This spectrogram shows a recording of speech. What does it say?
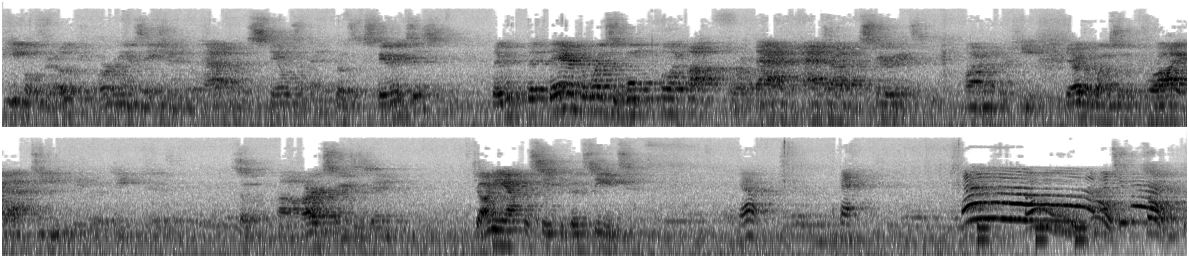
people throughout the organization who have those skills and those experiences. They, they're the ones who won't put up for that agile experience on another team. They're the ones who drive that team to be a team too. So uh, our experience has been Johnny Appleseed the good seeds. Yeah. Okay. Not too far. So,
